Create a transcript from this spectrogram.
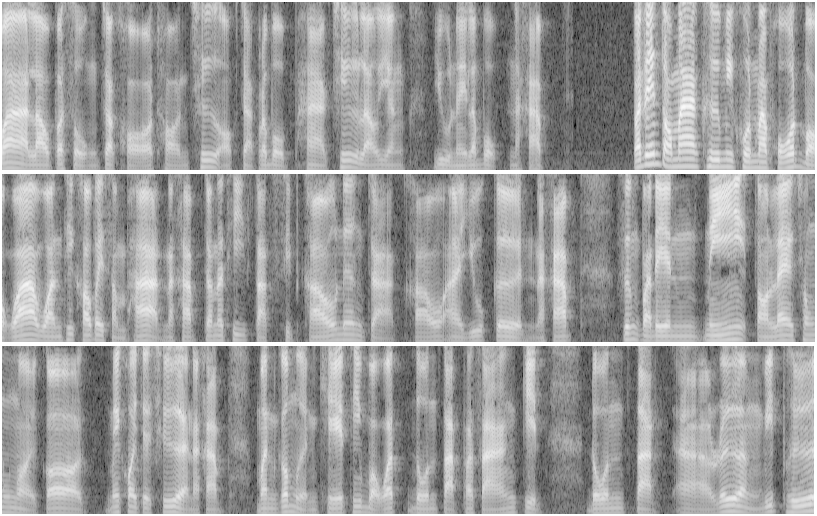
ว่าเราประสงค์จะขอถอนชื่อออกจากระบบ หากชื่อเรายังอยู่ในระบบนะครับ ประเด็นต่อมาคือมีคนมาโพสต์บอกว่าวันที่เขาไปสัมภาษณ์นะครับ เจ้าหน้าที่ตัดสิทธิ์เขาเนื่องจากเขาอายุเกินนะครับ ซึ่งประเด็นนี้ตอนแรกช่องลุงหน่อยก็ไม่ค่อยจะเชื่อนะครับ มันก็เหมือนเคสที่บอกว่าโดนตัดภาษาอังกฤษ โดนตัดเรื่องวิดพื้น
